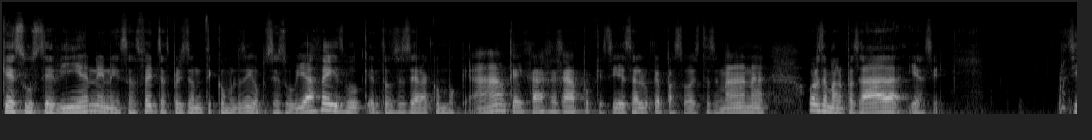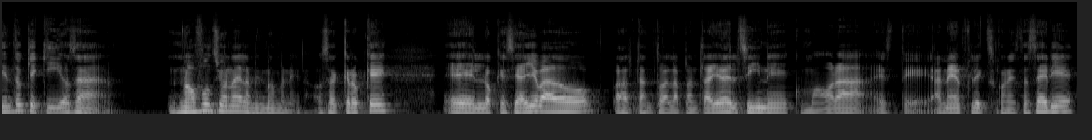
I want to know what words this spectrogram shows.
que sucedían en esas fechas. Precisamente como les digo, pues se subía a Facebook, entonces era como que, ah, ok, jajaja, ja, ja, porque sí es algo que pasó esta semana o la semana pasada y así. Siento que aquí, o sea, no funciona de la misma manera. O sea, creo que eh, lo que se ha llevado tanto a la pantalla del cine como ahora este, a Netflix con esta serie,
